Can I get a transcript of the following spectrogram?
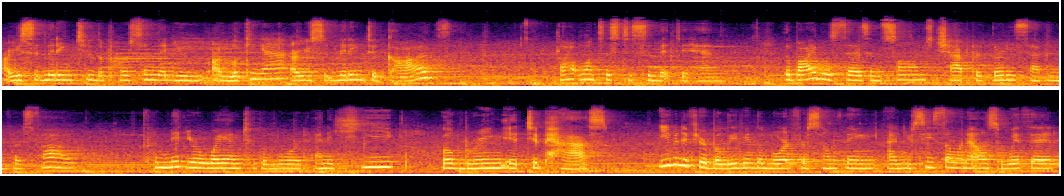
Are you submitting to the person that you are looking at? Are you submitting to God's? God wants us to submit to Him. The Bible says in Psalms chapter 37, verse 5 Commit your way unto the Lord, and He will bring it to pass even if you're believing the Lord for something and you see someone else with it,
